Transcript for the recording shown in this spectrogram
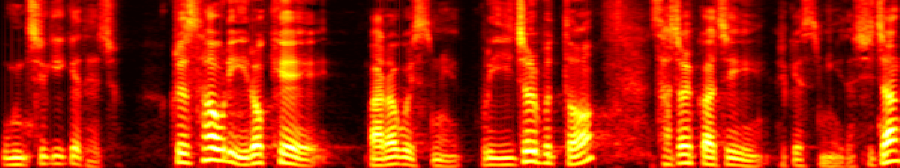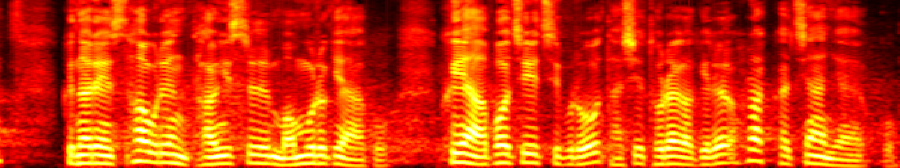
움직이게 되죠. 그래서 사울이 이렇게 말하고 있습니다. 우리 2절부터 4절까지 읽겠습니다. 시작. 그날에 사울은 다윗을 머무르게 하고 그의 아버지의 집으로 다시 돌아가기를 허락하지 아니하였고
